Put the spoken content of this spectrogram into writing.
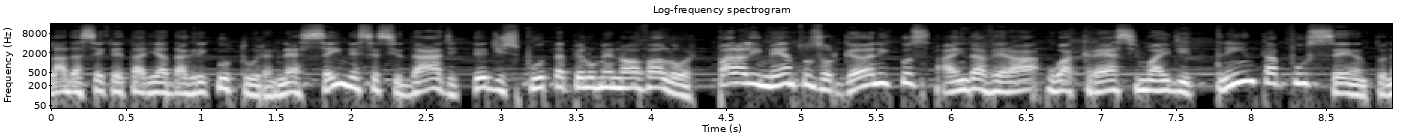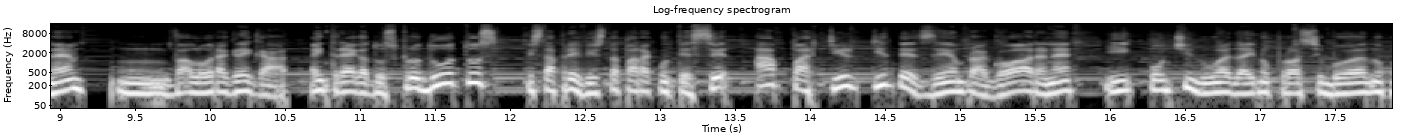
lá da Secretaria da Agricultura, né, sem necessidade de disputa pelo menor valor. Para alimentos orgânicos, ainda haverá o acréscimo aí de 30%, né, um valor agregado. A entrega dos produtos está prevista para acontecer a partir de dezembro agora, né, e continua daí no próximo ano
